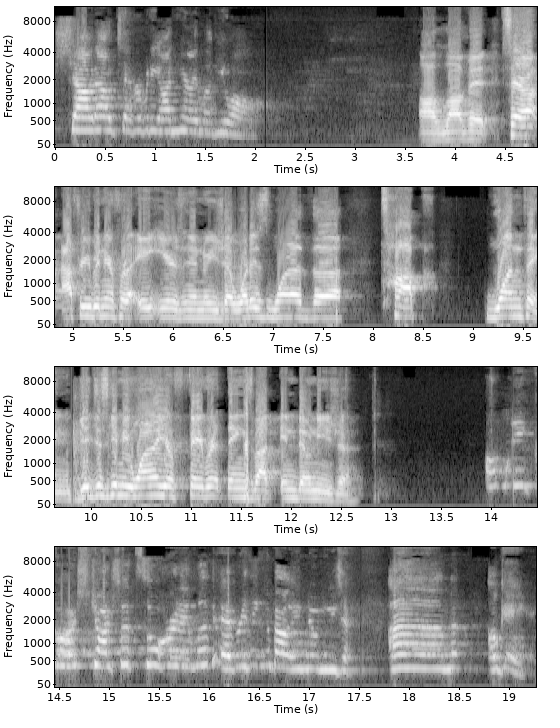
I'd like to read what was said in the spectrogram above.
Shout out to everybody on here. I love you all. I love it. Sarah, after you've been here for eight years in Indonesia, what is one of the top one thing? Just give me one of your favorite things about Indonesia. Oh my gosh, Josh, that's so hard. I love everything about Indonesia. Um, okay,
